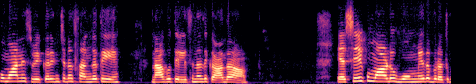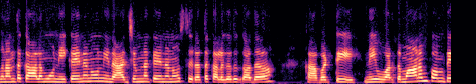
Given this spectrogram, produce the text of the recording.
కుమార్ని స్వీకరించిన సంగతి నాకు తెలిసినది కాదా? ఎస్ఐ కుమారుడు భూమి మీద బ్రతుకునంత కాలము నీకైనను నీ రాజ్యంనకైనను స్థిరత కలగదు కదా? కాబట్టి నీ వర్తమానం పంపి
